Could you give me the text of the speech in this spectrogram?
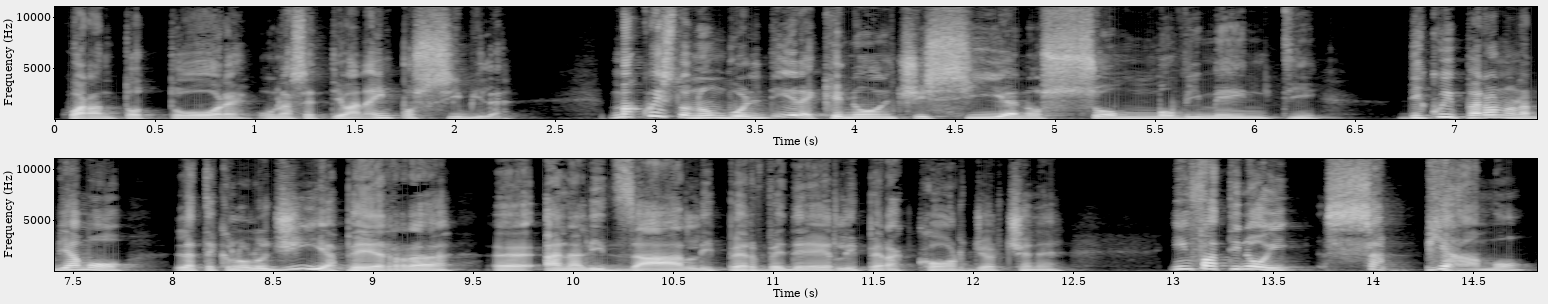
48 ore, una settimana, è impossibile. Ma questo non vuol dire che non ci siano sommovimenti, di cui però non abbiamo la tecnologia per eh, analizzarli, per vederli, per accorgercene. Infatti noi sappiamo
